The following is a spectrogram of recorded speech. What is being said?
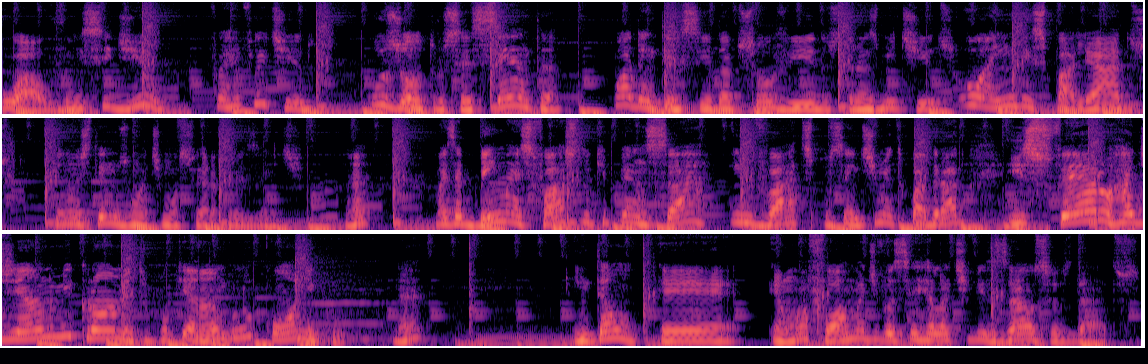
o alvo incidiu foi refletido. Os outros 60% podem ter sido absorvidos, transmitidos ou ainda espalhados, porque nós temos uma atmosfera presente. Né? Mas é bem mais fácil do que pensar em watts por centímetro quadrado esfero radiano micrômetro, porque é ângulo cônico. Né? Então, é, é uma forma de você relativizar os seus dados.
